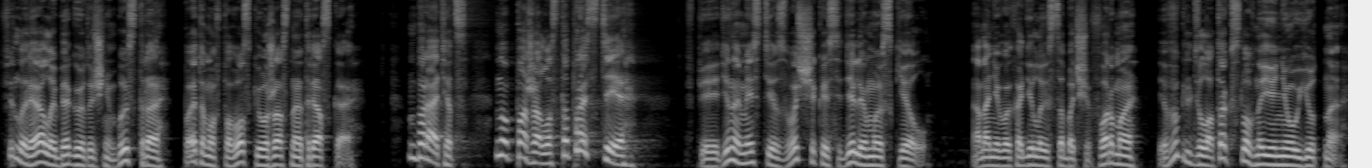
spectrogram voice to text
Филореалы бегают очень быстро, поэтому в повозке ужасная тряска. «Братец, ну, пожалуйста, прости!» Впереди на месте извозчика сидели мы с Килл. Она не выходила из собачьей формы и выглядела так, словно ей неуютно.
